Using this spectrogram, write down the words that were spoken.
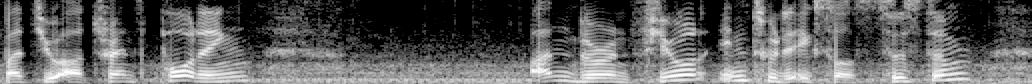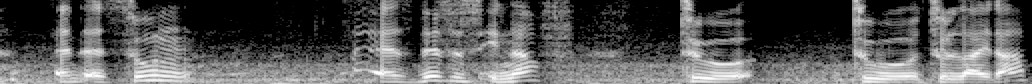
But you are transporting unburned fuel into the exhaust system and as soon as this is enough to, to, to light up,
